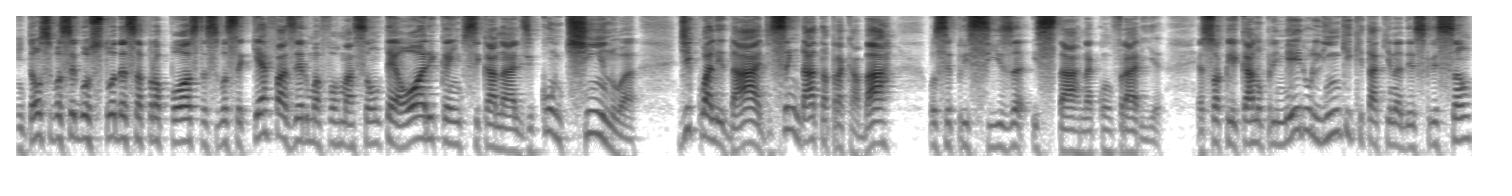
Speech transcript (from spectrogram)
Então, se você gostou dessa proposta, se você quer fazer uma formação teórica em psicanálise contínua, de qualidade, sem data para acabar, você precisa estar na confraria. É só clicar no primeiro link que está aqui na descrição.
